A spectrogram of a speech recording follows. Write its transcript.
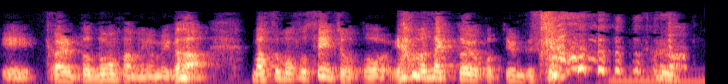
て聞かれると、ドンファンの嫁が、松本清張と山崎豊子って言うんですけど、うん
